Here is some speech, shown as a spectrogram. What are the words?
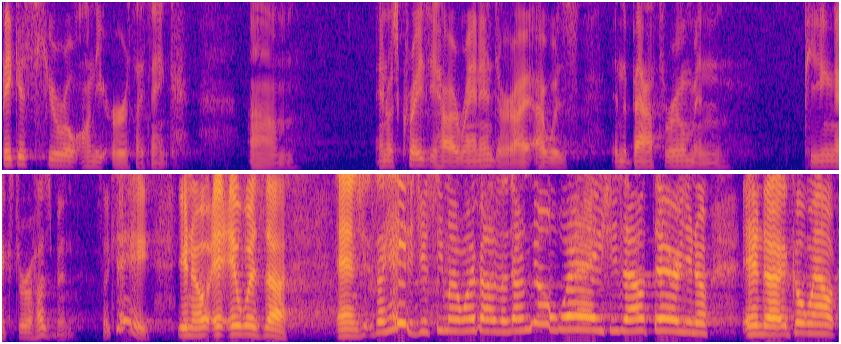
biggest hero on the earth, I think. Um, and it was crazy how I ran into her. I, I was in the bathroom and peeing next to her husband. It's like, hey, you know, it, it was, uh, and she's like, hey, did you see my wife out? there? no way, she's out there, you know. And uh, go out.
